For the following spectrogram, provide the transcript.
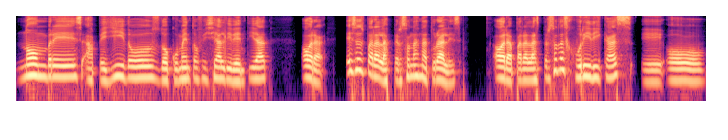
nombres, apellidos, documento oficial de identidad. Ahora, eso es para las personas naturales. Ahora, para las personas jurídicas eh, o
